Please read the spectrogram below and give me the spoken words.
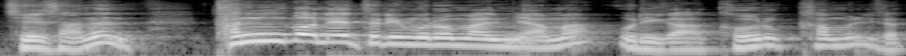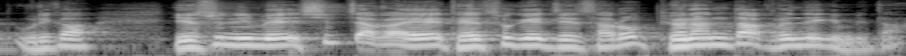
제사는 단번에 드림으로 말미암아 우리가 거룩함을 잃었 우리가 예수님의 십자가의 대속의 제사로 변한다 그런 얘기입니다.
